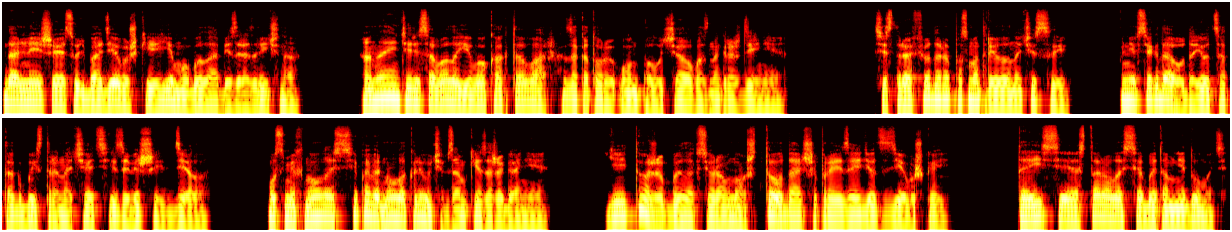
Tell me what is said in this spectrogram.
Дальнейшая судьба девушки ему была безразлична. Она интересовала его как товар, за который он получал вознаграждение. Сестра Федора посмотрела на часы. Не всегда удается так быстро начать и завершить дело. Усмехнулась и повернула ключ в замке зажигания. Ей тоже было все равно, что дальше произойдет с девушкой. Таисия старалась об этом не думать,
